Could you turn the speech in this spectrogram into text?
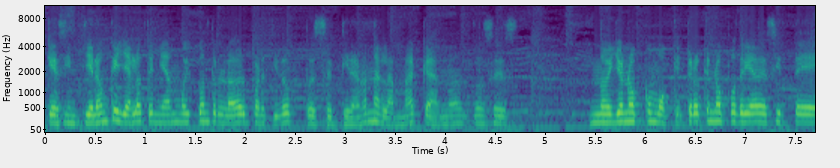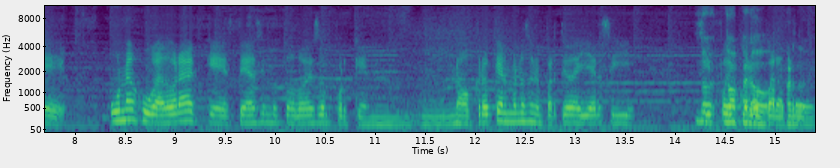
que sintieron que ya lo tenían muy controlado el partido pues se tiraron a la maca no entonces no yo no como que creo que no podría decirte una jugadora que esté haciendo todo eso porque no creo que al menos en el partido de ayer sí, no, fue pero para perdón,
